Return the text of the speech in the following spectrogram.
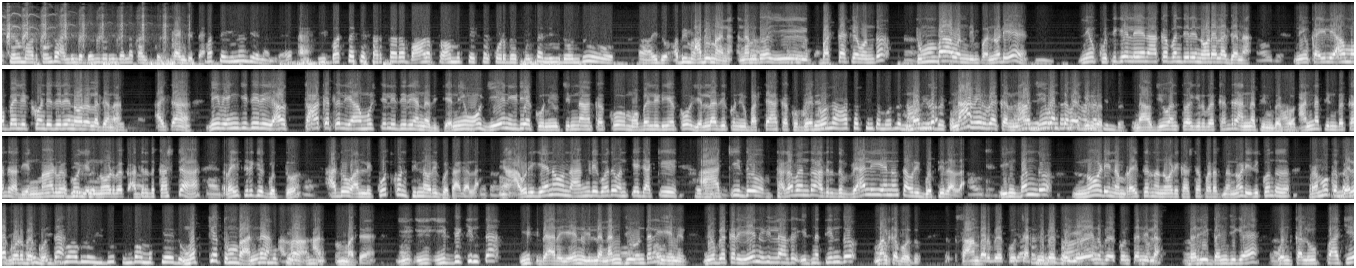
ಸೇವ್ ಮಾಡ್ಕೊಂಡು ಅಲ್ಲಿಂದ ಬೆಂಗಳೂರಿಂದೆಲ್ಲ ಕಳ್ಸ್ಕೊಡ್ತೀನಿ. ಖಂಡಿತ. ಮತ್ತೆ ಇನ್ನೊಂದು ಏನಂದ್ರೆ ಈ ಭತ್ತಕ್ಕೆ ಸರ್ಕಾರ ಬಹಳ ಪ್ರಾಮುಖ್ಯತೆ ಕೊಡ್ಬೇಕು ಅಂತ ನಿಮ್ದು ಒಂದು ಆ, ಇದು ಅಭಿಮಾನ. ಅಭಿಮಾನ. ನಮ್ದು ಈ ಭತ್ತಕ್ಕೆ ಒಂದು ತುಂಬಾ ಒಂದ್ ಇಂಪ ನೋಡಿ. ನೀವು ಕುತ್ತಿಗೆಯಲ್ಲಿ ಏನ್ ಹಾಕ ಬಂದಿರಿ ನೋಡಲ್ಲ ಜನ. ನೀವು ಕೈಲಿ ಯಾವ ಮೊಬೈಲ್ ಇಟ್ಕೊಂಡಿದ್ದೀರಿ ನೋಡಲ್ಲ ಜನ. ಆಯ್ತಾ? ನೀವ್ ಹೆಂಗಿದ್ದೀರಿ? ಯಾವ ತಾಕತ್ತಲ್ಲಿ ಯಾವ ಮುಷ್ಟಿಲಿ ಇದ್ದೀರಿ ಅನ್ನೋದಕ್ಕೆ ನೀವು ಏನ್ ಹಿಡಿಯಕ್ಕೂ ನೀವು ಚಿನ್ನ ಹಾಕಕ್ಕೂ ಮೊಬೈಲ್ ಹಿಡಿಯಕ್ಕೂ ಎಲ್ಲದಕ್ಕೂ ನೀವು ಬಟ್ಟೆ ಹಾಕಕ್ಕೂ ಬೇಕು. ಹಾಕೋಕ್ಕಿಂತ ಮೊದ್ಲು ನಾವಿರ್ಬೇಕಲ್ಲ ನಾವ್ ಜೀವಂತವಾಗಿರ್ಬೇಕು. ನಾವ್ ಜೀವಂತವಾಗಿರ್ಬೇಕಂದ್ರೆ ಅನ್ನ ತಿನ್ಬೇಕು. ಅನ್ನ ತಿನ್ಬೇಕಂದ್ರೆ ಅದ್ ಹೆಂಗ್ ಮಾಡ್ಬೇಕು ಹೆಂಗ್ ನೋಡ್ಬೇಕು ಅದ್ರದ್ದು ಕಷ್ಟ ರೈತರಿಗೆ ಗೊತ್ತು. ಅದು ಅಲ್ಲಿ ಕೂತ್ಕೊಂಡು ತಿನ್ನೋರಿಗೆ ಗೊತ್ತಾಗಲ್ಲ. ಅವ್ರಿಗೇನೋ ಒಂದ್ ಅಂಗಡಿಗೆ ಹೋದ್ರೆ ಒಂದ್ ಕೆಜಿ ಅಕ್ಕಿ ಆ ಅಕ್ಕಿದು ತಗೊಬಂದು ಅದ್ರದ್ದು ವ್ಯಾಲ್ಯೂ ಏನು ಅಂತ ಅವ್ರಿಗೆ ಗೊತ್ತಿರಲ್ಲ. ಹಿಂಗ್ ಬಂದು ನೋಡಿ ನಮ್ ರೈತರನ್ನ ನೋಡಿ ಕಷ್ಟ ಪಡೋದ್ನ ನೋಡಿ ಇದಕ್ಕೊಂದು ಪ್ರಮುಖ ಬೆಲೆ ಕೊಡ್ಬೇಕು ಅಂತ ಇದು ತುಂಬಾ ಮುಖ್ಯ ಇದು. ಮುಖ್ಯ ತುಂಬಾ ಅನ್ನ. ಮತ್ತೆ ಇದಕ್ಕಿಂತ ಮಿತಿ ಬೇರೆ ಏನು ಇಲ್ಲ. ನನ್ ಜೀವನದಲ್ಲಿ ಏನು. ನೀವು ಬೇಕಾದ್ರೆ ಏನು ಇಲ್ಲ ಅಂದ್ರೆ ಇದನ್ನ ತಿಂದು ಮಲ್ಕೋಬಹುದು ಸಾಂಬಾರ್ ಬೇಕು ಚಟ್ನಿ ಬೇಕು ಏನು ಬೇಕು ಅಂತಾನಿಲ್ಲ. ಬರೀ ಗಂಜಿಗೆ ಒಂದ್ ಕಲ್ ಉಪ್ಪು ಹಾಕಿ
